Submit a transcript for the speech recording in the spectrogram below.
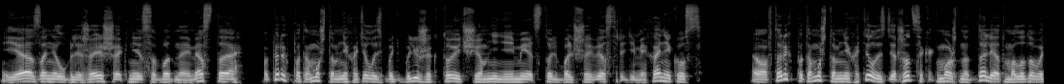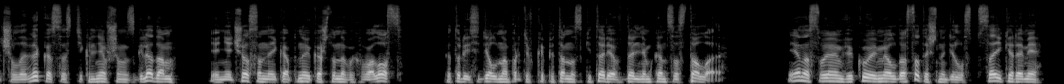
Я занял ближайшее к ней свободное место, во-первых, потому что мне хотелось быть ближе к той, чье мнение имеет столь большой вес среди Механикус, а во-вторых, потому что мне хотелось держаться как можно далее от молодого человека со стекленевшим взглядом и нечесанной копной каштановых волос, который сидел напротив капитана Скитаря в дальнем конце стола. Я на своем веку имел достаточно дел с псайкерами,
